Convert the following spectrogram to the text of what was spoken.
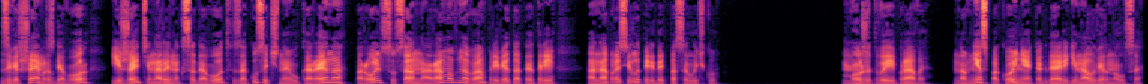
Завершаем разговор. Езжайте на рынок Садовод, закусочная у Карена, пароль Сусанна Арамовна, вам привет от Этери. Она просила передать посылочку». «Может, вы и правы, но мне спокойнее, когда оригинал вернулся»,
